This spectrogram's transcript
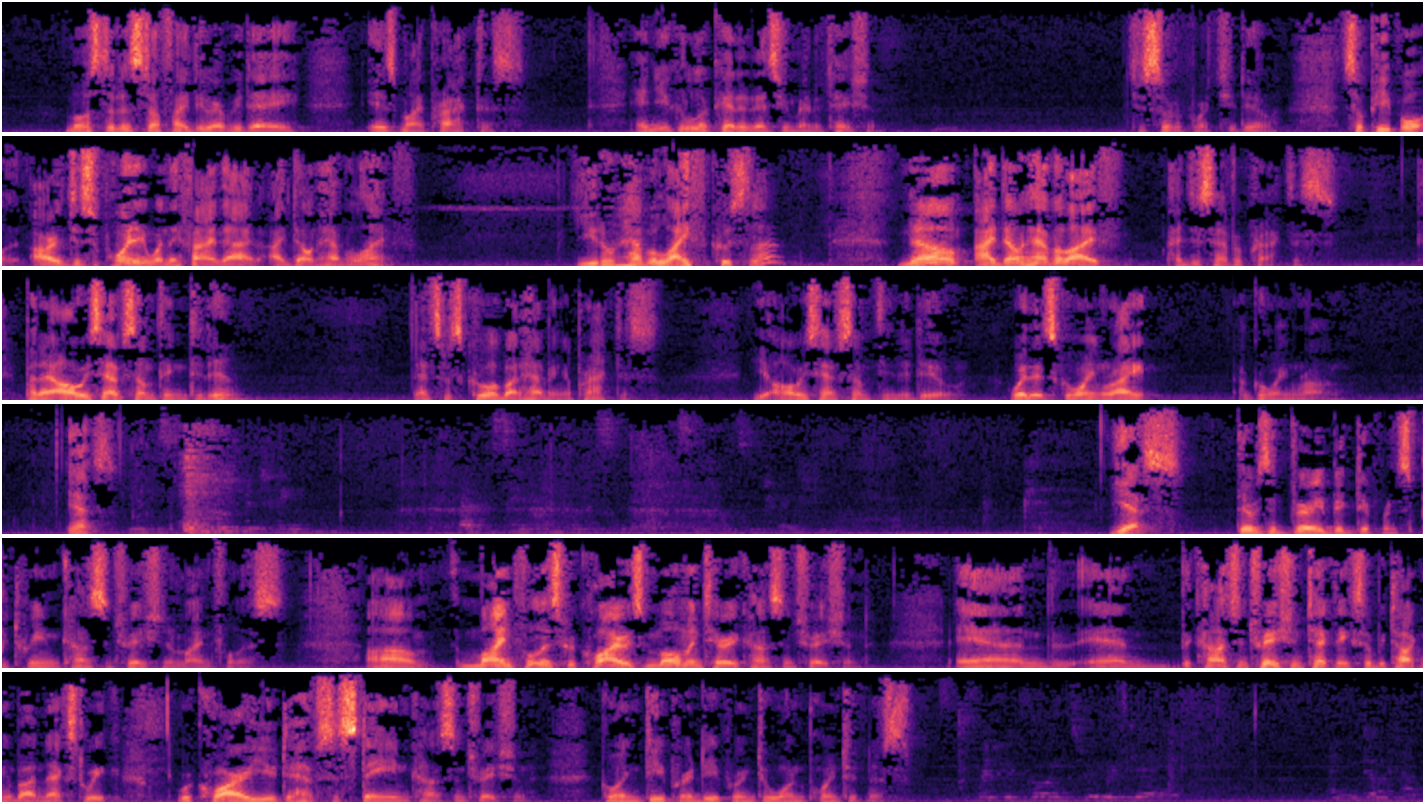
Most of the stuff I do every day is my practice. And you can look at it as your meditation. Just sort of what you do. So people are disappointed when they find out I don't have a life. You don't have a life, Kusala? No, I don't have a life. I just have a practice. But I always have something to do. That's what's cool about having a practice. You always have something to do, whether it's going right or going wrong. Yes? You distinguish between practicing mindfulness and practicing concentration. Yes, there's a very big difference between concentration and mindfulness. Um, mindfulness requires momentary concentration. And, and the concentration techniques that we'll be talking about next week require you to have sustained concentration, going deeper and deeper into one pointedness. When you're going through your day and you don't have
